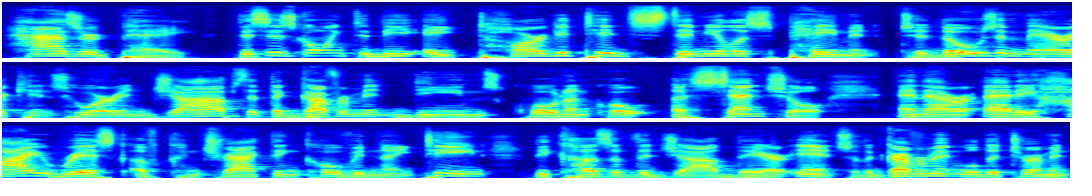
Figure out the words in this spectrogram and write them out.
hazard pay. This is going to be a targeted stimulus payment to those Americans who are in jobs that the government deems quote unquote essential and are at a high risk of contracting COVID-19 because of the job they are in. So the government will determine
